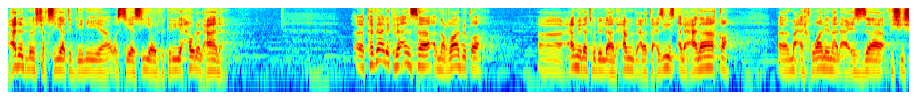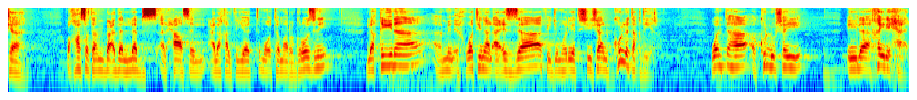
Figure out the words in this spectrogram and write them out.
عدد من الشخصيات الدينية والسياسية والفكرية حول العالم. كذلك لا أنسى أن الرابطة آه، عملت ولله الحمد على تعزيز العلاقة آه، مع إخواننا الأعزاء في الشيشان وخاصة بعد اللبس الحاصل على خلفية مؤتمر جروزني لقينا من إخوتنا الأعزاء في جمهورية الشيشان كل تقدير وانتهى كل شيء إلى خير حال.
